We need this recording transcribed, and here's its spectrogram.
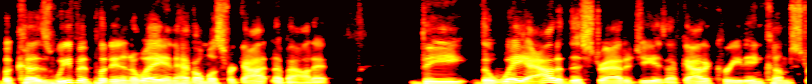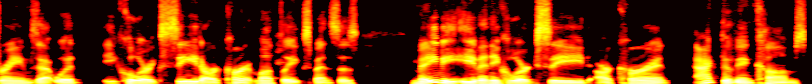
because we've been putting it away and have almost forgotten about it. The the way out of this strategy is I've got to create income streams that would equal or exceed our current monthly expenses maybe even equal or exceed our current active incomes.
